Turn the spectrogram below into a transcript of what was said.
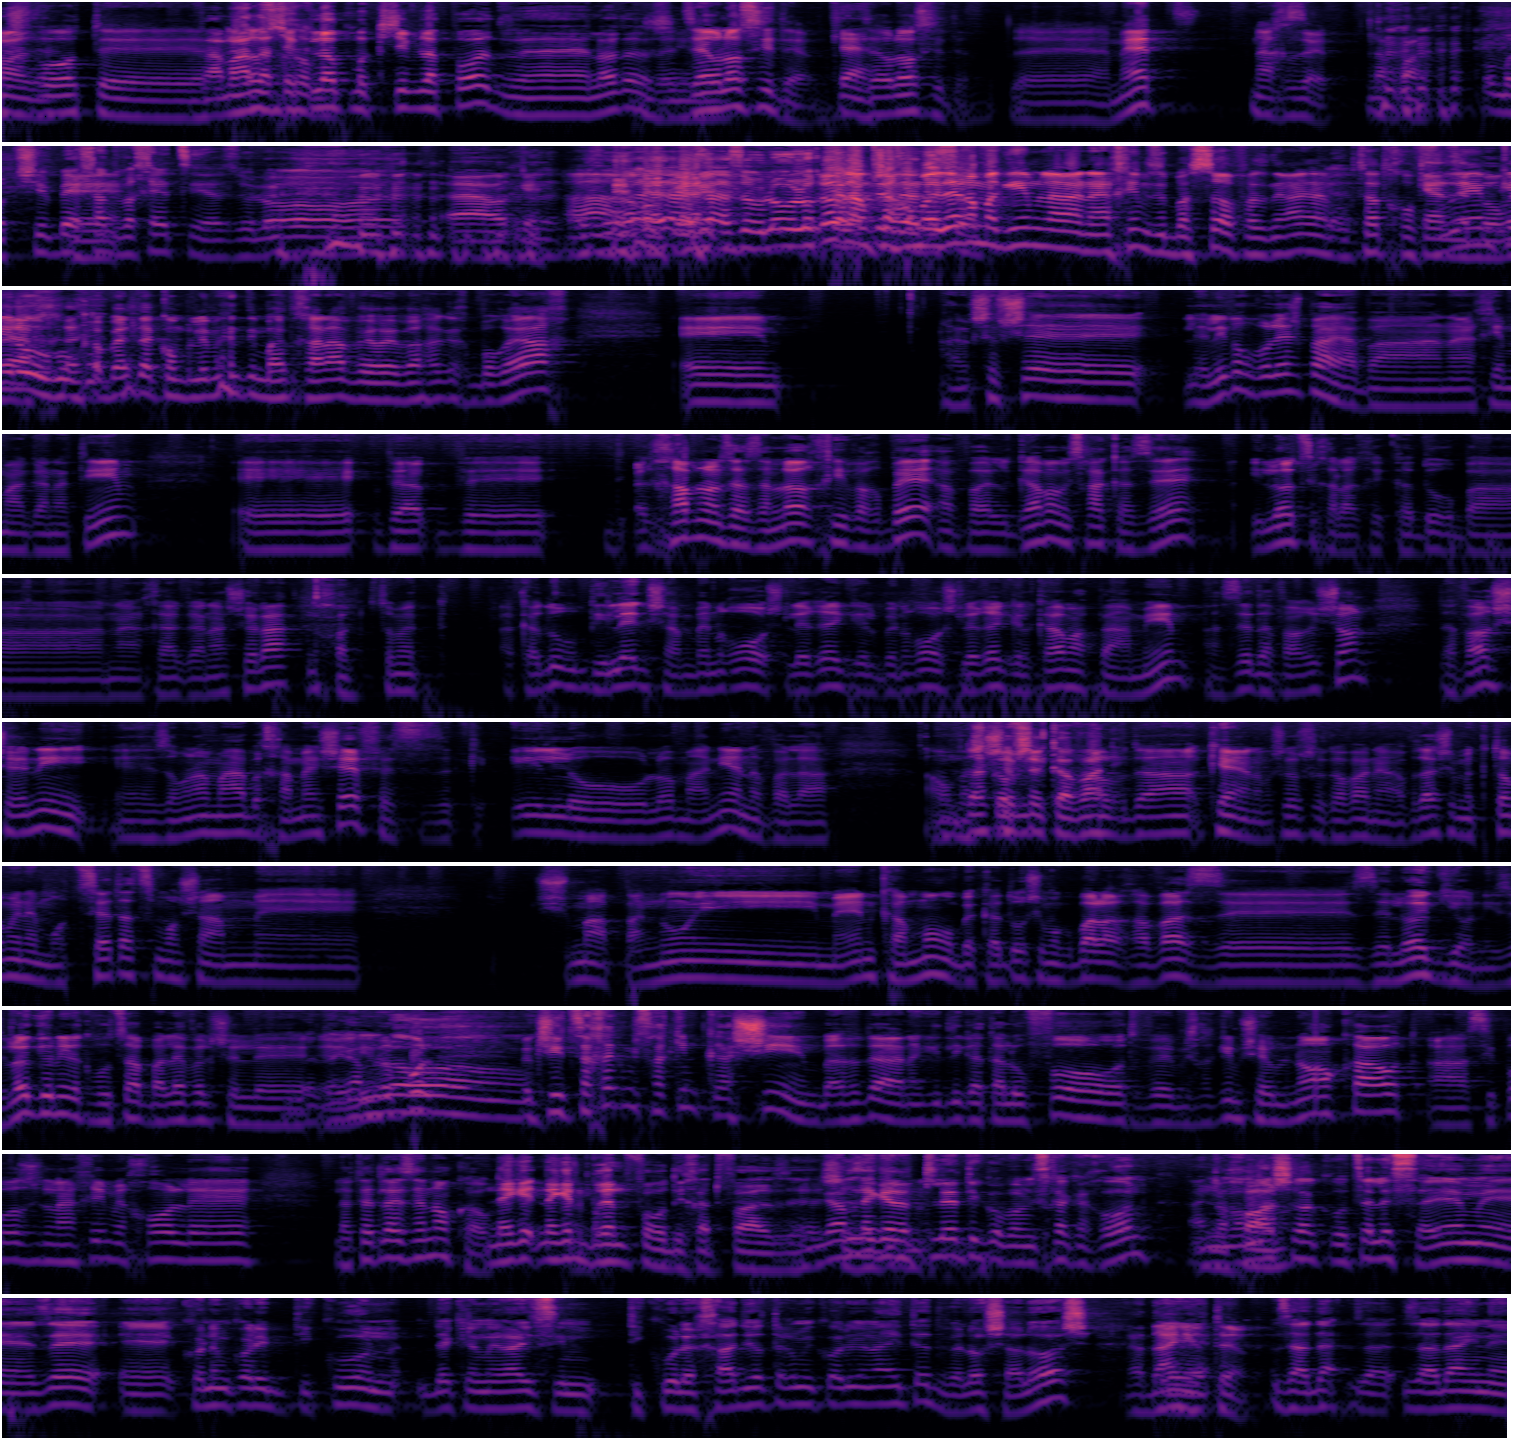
זה. שבועות... אה, לא ואמרת שקלופ מקשיב לפוד, ולא יודע. את זה הוא לא סידר, כן. את זה הוא לא סידר. זה האמת, מאכזב. נכון. הוא מקשיב באחד וחצי, אז הוא לא... אה, אוקיי. אז הוא- אז הוא לא לא לא, גם כשאנחנו בדרך מגיעים לנייחים זה בסוף, אז נראה לי אנחנו קצת כן, חופרים. כאילו הוא מקבל את הקומפלימנטים בהתחלה ואחר כך בורח. אה, אני חושב שלליברפול יש בעיה בנייחים ההגנתיים, ו- והרחבנו על זה אז אני לא ארחיב הרבה, אבל גם במשחק הזה, היא לא הצליחה להרחיק כדור בנייחי ההגנה שלה. נכון. זאת אומרת, הכדור דילג שם בין ראש לרגל, בין ראש לרגל כמה פעמים, אז זה דבר ראשון. דבר שני, אה, זה אומנם היה ב-5-0, זה כאילו לא מעניין, אבל העובדה המשקוף של קוואני. כן, המשקוף של קוואני, העובדה שמקטומינם מוצא את עצמו שם, אה, שמע, פנוי מאין כמוהו בכדור שמוגבל לרחבה, זה, זה לא הגיוני. זה לא הגיוני לקבוצה ב-level של אה, וזה גם ליברפול. לא- וכשהיא תשחק משחקים קשים, אתה יודע, נגיד ליגת אלופות ומשחקים של נוקאוט, הסיפור הזה של נייחים יכול אה, לתת לה איזה נוקאוט. נגד, נגד ברנדפורד היא חטפה על זה. גם נגד כאילו- אתלטיקו במשחק האחרון. אני נכון. ממש רק רוצה לסיים אה, זה, אה, קודם כל עם תיקון, דקלן רייס עם תיקול אחד יותר מכל יונייטד ולא שלוש. עדיין אה, יותר. זה, עדי- זה, זה עדיין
